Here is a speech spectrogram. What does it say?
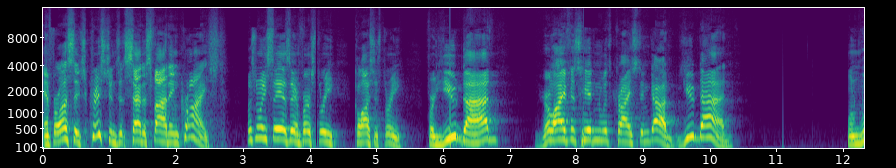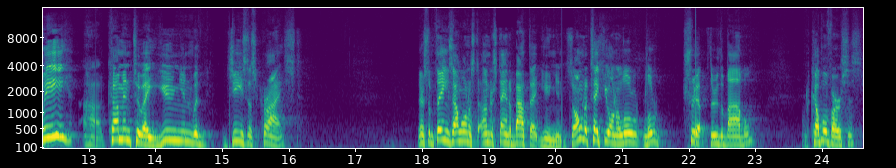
And for us as Christians, it's satisfied in Christ. Listen to what he says there in verse 3, Colossians 3. For you died, your life is hidden with Christ in God. You died. When we uh, come into a union with Jesus Christ, there's some things I want us to understand about that union. So I want to take you on a little, little trip through the Bible on a couple verses.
